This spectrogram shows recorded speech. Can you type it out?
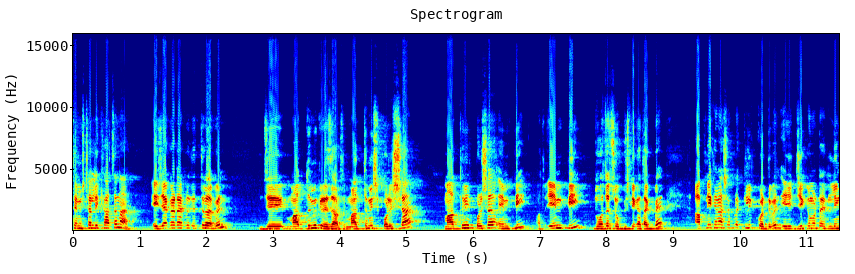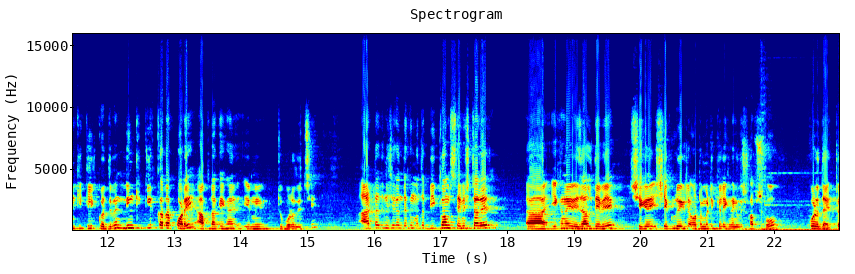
সেমিস্টার লেখা আছে না? এই জায়গাটা আপনি দেখতে পাবেন যে মাধ্যমিক রেজাল্ট মাধ্যমিক পরীক্ষা মাধ্যমিক পরীক্ষা এমপি অর্থাৎ এমপি দু হাজার চব্বিশ লেখা থাকবে। আপনি এখানে আসার পরে ক্লিক করে দেবেন, এই একটা লিঙ্কে ক্লিক করে দেবেন। লিঙ্কে ক্লিক করার পরেই আপনাকে এখানে আমি একটু বলে দিচ্ছি। আরেকটা জিনিস এখানে দেখুন মতো বিকম সেমিস্টারের এখানে রেজাল্ট দেবে সেগুলো এগুলো অটোমেটিক্যালি এখানে কিন্তু সব শো করে দেয়। তো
